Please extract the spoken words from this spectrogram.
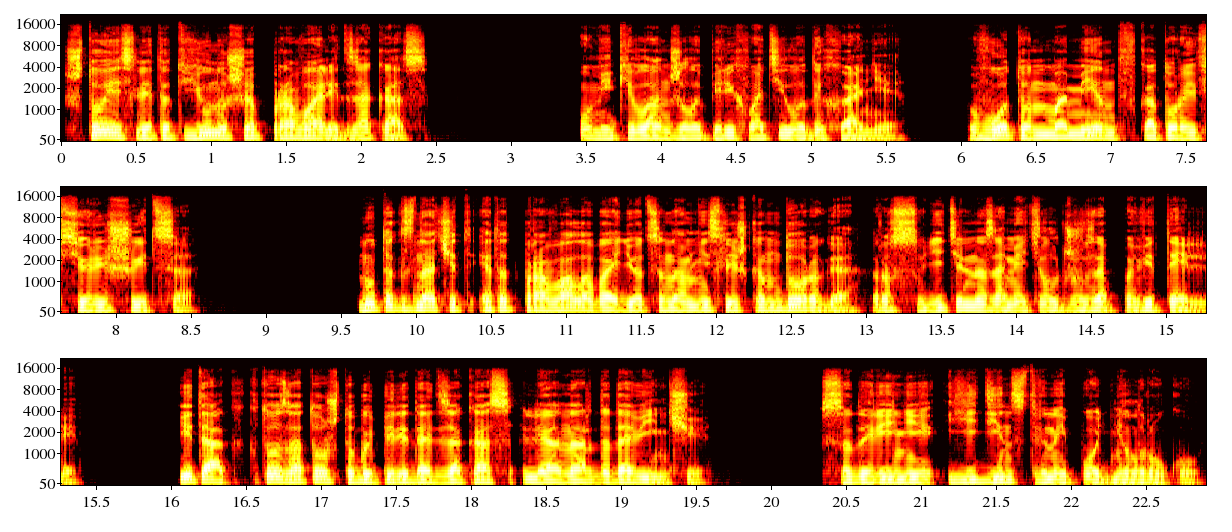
Что если этот юноша провалит заказ? У Микеланджело перехватило дыхание. Вот он момент, в который все решится. Ну так значит, этот провал обойдется нам не слишком дорого, рассудительно заметил Джузеппе Вителли. Итак, кто за то, чтобы передать заказ Леонардо да Винчи? Садерини единственный поднял руку.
